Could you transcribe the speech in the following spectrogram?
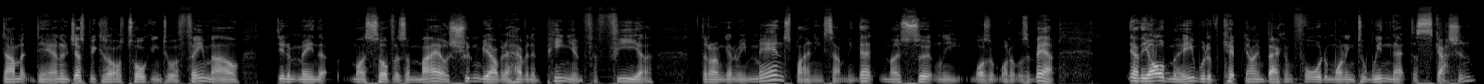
dumb it down, and just because I was talking to a female didn't mean that myself as a male shouldn't be able to have an opinion for fear that I'm going to be mansplaining something. That most certainly wasn't what it was about. Now, the old me would have kept going back and forward and wanting to win that discussion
